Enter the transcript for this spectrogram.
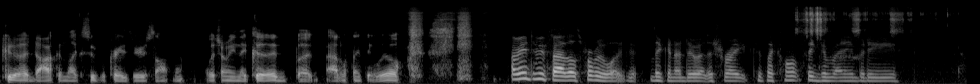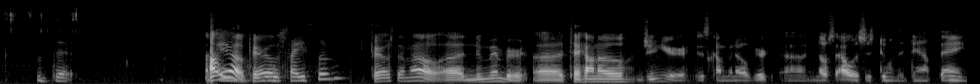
Kudo Hidaka and like super crazy or something. Which I mean they could, but I don't think they will. I mean, to be fair, that's probably what they're gonna do at this rate because I can't think of anybody that. oh yeah, Perros face them. Perros them out. Uh, new member, uh, Tejano Jr. is coming over. Uh, Nosawa was just doing the damn thing.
